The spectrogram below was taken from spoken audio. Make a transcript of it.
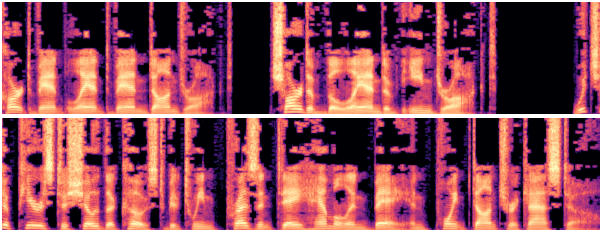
Kaart van Land van Dondrocht, Chart of the Land of Eendracht, which appears to show the coast between present-day Hamelin Bay and Point d'Entrecasteaux.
